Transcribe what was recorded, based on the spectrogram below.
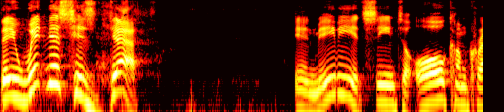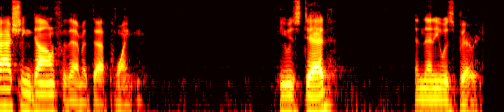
They witnessed his death, and maybe it seemed to all come crashing down for them at that point. He was dead, and then he was buried.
